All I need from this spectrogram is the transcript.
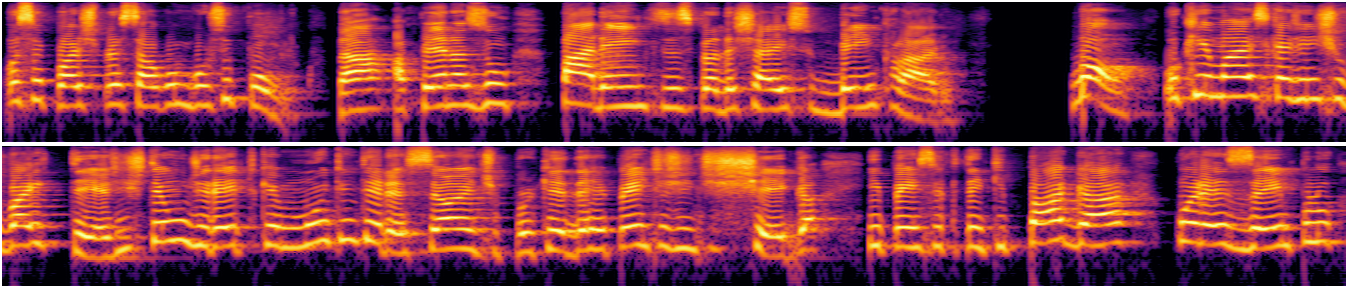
você pode prestar o concurso público, tá? Apenas um parênteses para deixar isso bem claro. Bom, o que mais que a gente vai ter? A gente tem um direito que é muito interessante, porque de repente a gente chega e pensa que tem que pagar, por exemplo,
